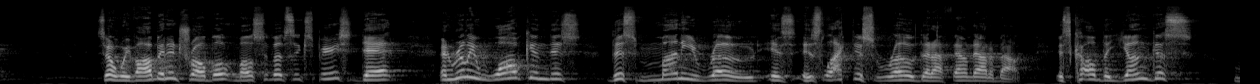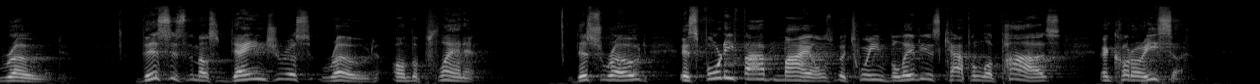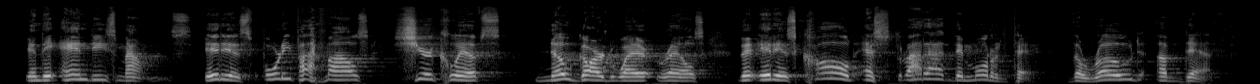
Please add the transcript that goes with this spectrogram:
So we've all been in trouble. Most of us experienced debt. And really walking this, this money road is, is like this road that I found out about. It's called the Yungas Road. This is the most dangerous road on the planet. This road is 45 miles between Bolivia's capital, La Paz, and Coriza in the Andes Mountains mountains. It is 45 miles, sheer cliffs, no guardrails. It is called Estrada de Muerte, the road of death.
